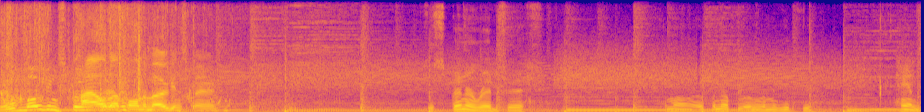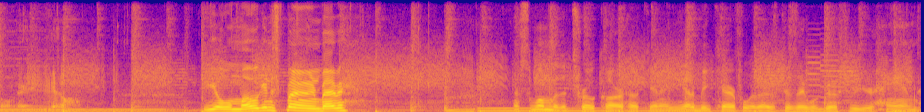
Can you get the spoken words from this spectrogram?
Old Mogan spoon. piled baby. up on the Mogan spoon. It's a spinner redfish. Come on, open up a little. Let me get your handle. There you go. The old Mogan spoon, baby. That's the one with a Trokar hook in it. You gotta be careful with those because they will go through your hand.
